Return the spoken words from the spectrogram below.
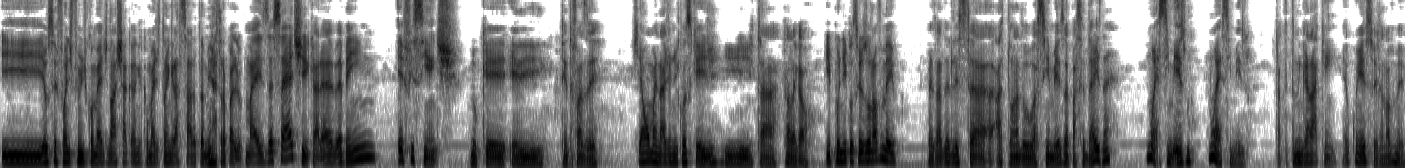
E eu ser fã de filme de comédia, não achar que a comédia tão engraçada também atrapalhou. Mas é 7, cara, é, é bem eficiente no que ele tenta fazer. Que é uma homenagem ao Nicolas Cage e tá, tá legal. E pro Nicolas Cage dou 9,5. Apesar dele estar atuando assim mesmo, é pra ser 10, né? Não é assim mesmo. Não é assim mesmo. Tá tentando enganar quem? Eu conheço ele, é 9,5.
